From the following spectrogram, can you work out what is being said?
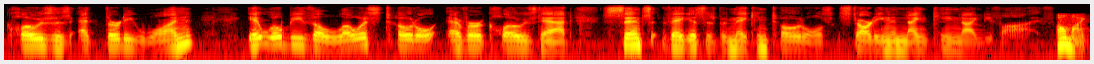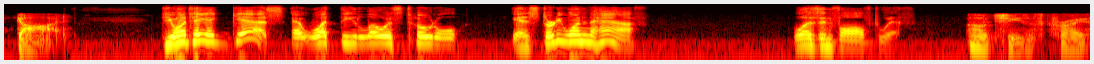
closes at 31, it will be the lowest total ever closed at since Vegas has been making totals starting in 1995. Oh my God. Do you want to take a guess at what the lowest total is 31 and a half was involved with? Oh Jesus Christ.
